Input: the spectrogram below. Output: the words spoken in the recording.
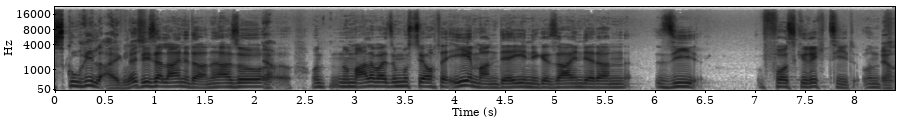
skurril eigentlich. Sie ist alleine da, ne? Also, Ja. äh, Und normalerweise muss ja auch der Ehemann derjenige sein, der dann sie vors Gericht zieht. Und Ja.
